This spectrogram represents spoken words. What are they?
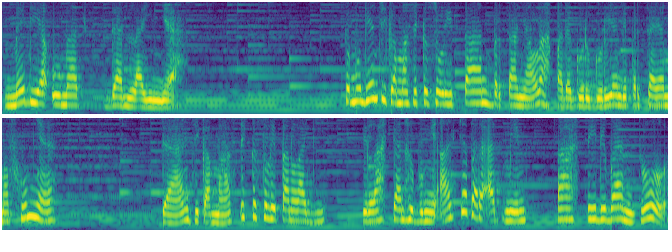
Media Umat, dan lainnya. Kemudian jika masih kesulitan, bertanyalah pada guru-guru yang dipercaya mafhumnya. Dan jika masih kesulitan lagi, silahkan hubungi aja para admin, pasti dibantu.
